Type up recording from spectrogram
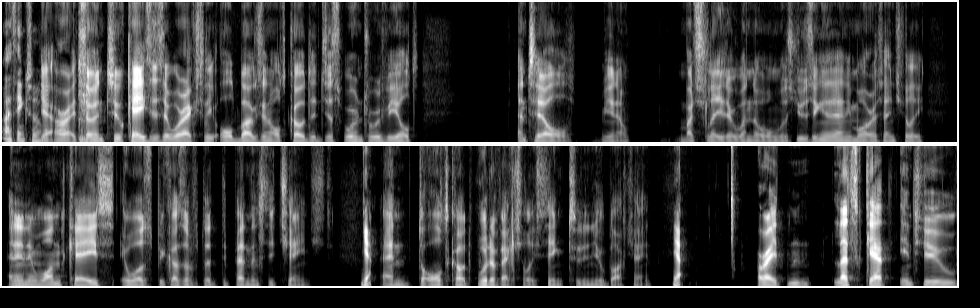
I think so. Yeah. All right. So in two cases, there were actually old bugs and old code that just weren't revealed until you know much later when no one was using it anymore, essentially. And then in one case, it was because of the dependency changed. Yeah. And the old code would have actually synced to the new blockchain. Yeah. All right. n- Let's get into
